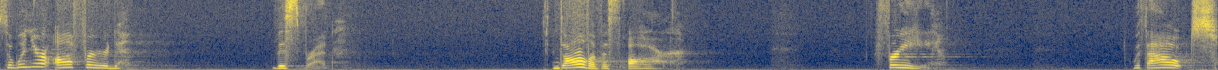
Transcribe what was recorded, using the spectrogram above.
So when you're offered this bread, and all of us are, free, without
